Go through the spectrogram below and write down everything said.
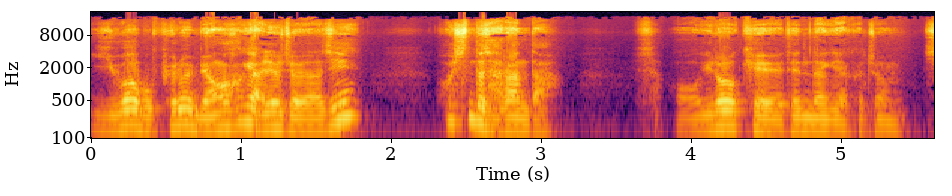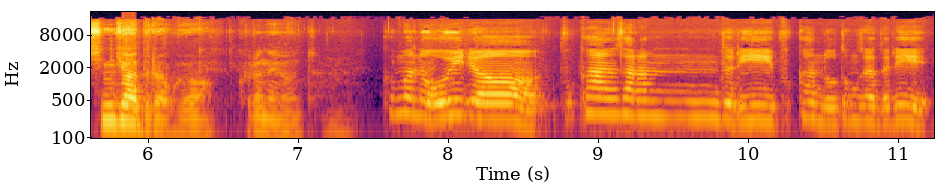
이유와 목표를 명확하게 알려줘야지 훨씬 더 잘한다. 어, 이렇게 된다는 게 약간 좀 신기하더라고요. 그러네요. 참. 그러면 오히려 북한 사람들이 북한 노동자들이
